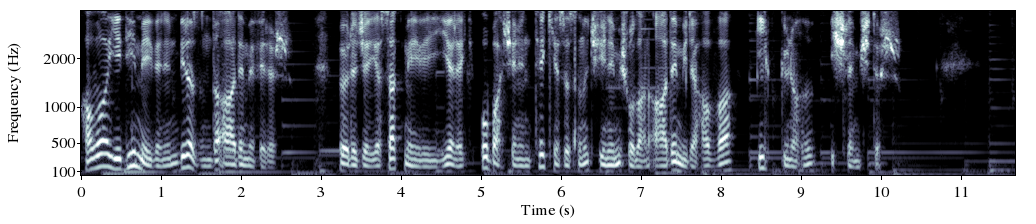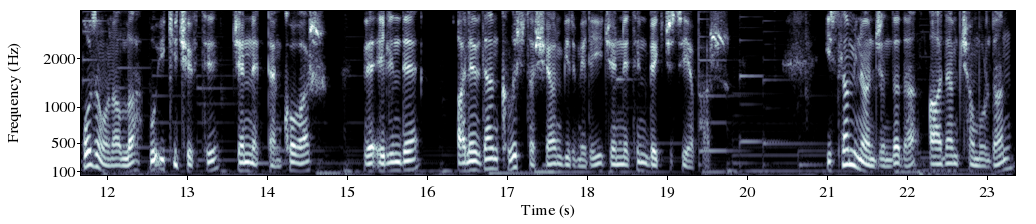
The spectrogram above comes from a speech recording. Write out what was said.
Havva yediği meyvenin birazını da Adem'e verir. Böylece yasak meyveyi yiyerek o bahçenin tek yasasını çiğnemiş olan Adem ile Havva ilk günahı işlemiştir. O zaman Allah bu iki çifti cennetten kovar ve elinde alevden kılıç taşıyan bir meleği cennetin bekçisi yapar. İslam inancında da Adem çamurdan,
